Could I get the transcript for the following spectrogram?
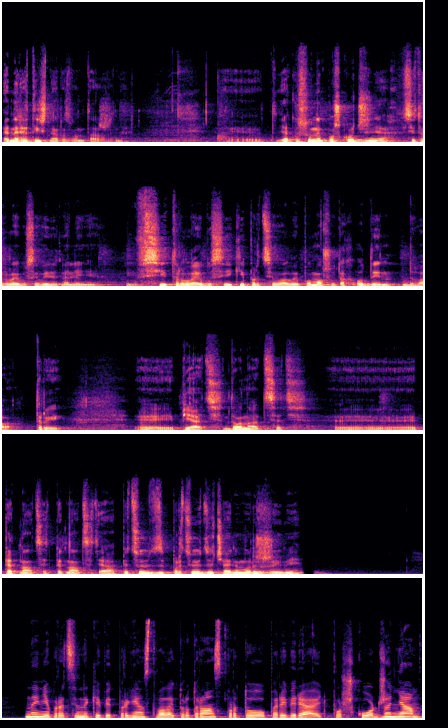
енергетичне розвантаження. Як усуне пошкодження, всі тролейбуси вийдуть на лінію. Всі тролейбуси, які працювали по маршрутах 1, 2, 3, 5, 12, 15, 15А, працюють, працюють в звичайному режимі. Нині працівники підприємства електротранспорту перевіряють пошкодження.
